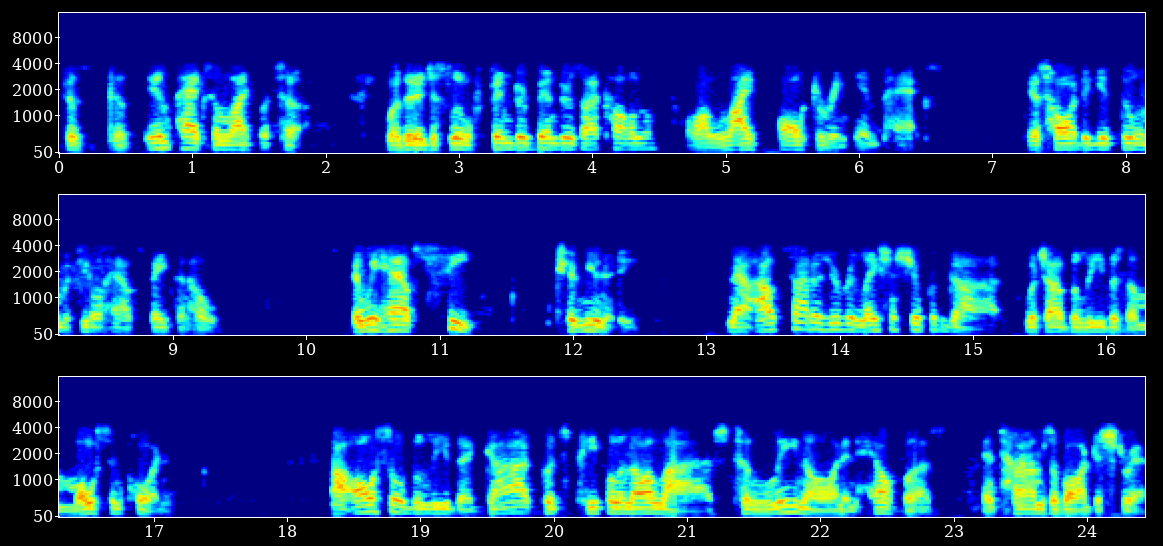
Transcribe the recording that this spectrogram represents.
because impacts in life are tough. Whether they're just little fender benders, I call them, or life altering impacts. It's hard to get through them if you don't have faith and hope. Then we have C, community. Now, outside of your relationship with God, which I believe is the most important, I also believe that God puts people in our lives to lean on and help us in times of our distress.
